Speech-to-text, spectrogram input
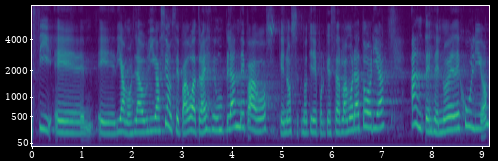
Si, eh, eh, digamos, la obligación se pagó a través de un plan de pagos, que no, tiene por qué ser la moratoria, antes del 9 de julio,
